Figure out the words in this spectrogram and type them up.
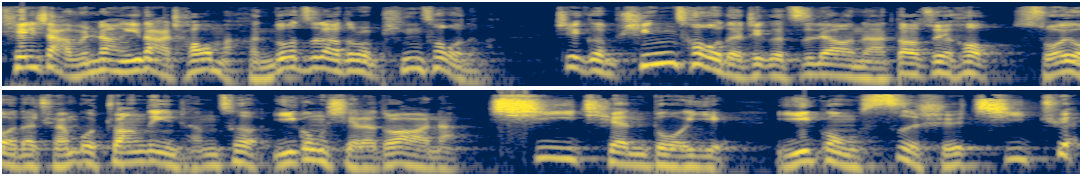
天下文章一大抄嘛，很多资料都是拼凑的嘛。这个拼凑的这个资料呢，到最后所有的全部装订成册，一共写了多少呢？七千多页，一共四十七卷。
